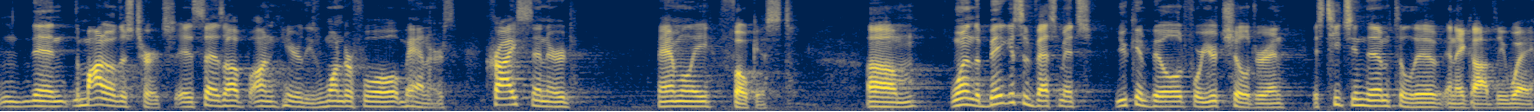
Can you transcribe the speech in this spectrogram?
then the motto of this church, it says up on here these wonderful banners Christ centered, family focused. Um, one of the biggest investments you can build for your children is teaching them to live in a godly way,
